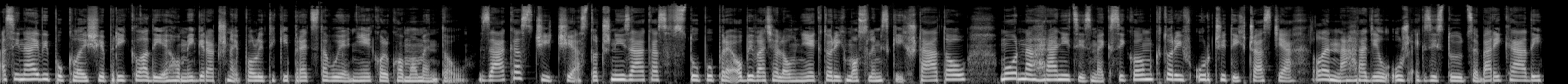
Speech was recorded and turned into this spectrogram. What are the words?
Asi najvypuklejšie príklady jeho migračnej politiky predstavuje niekoľko momentov. Zákaz či čiastočný zákaz vstupu pre obyvateľov niektorých moslimských štátov, múr na hranici s Mexikom, ktorý v určitých častiach len nahradil už existujúce barikády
